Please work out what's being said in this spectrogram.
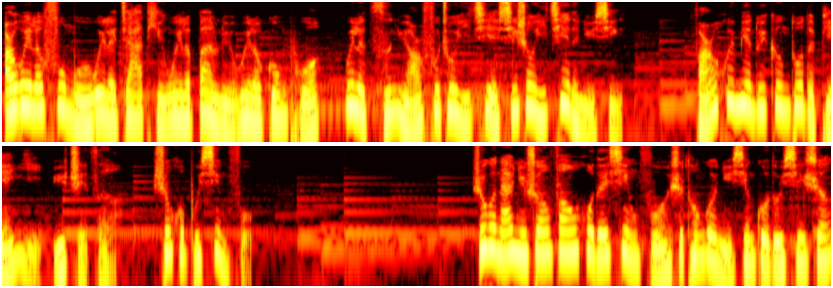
而为了父母、为了家庭、为了伴侣、为了公婆、为了子女而付出一切、牺牲一切的女性，反而会面对更多的贬义与指责，生活不幸福。如果男女双方获得幸福是通过女性过度牺牲，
